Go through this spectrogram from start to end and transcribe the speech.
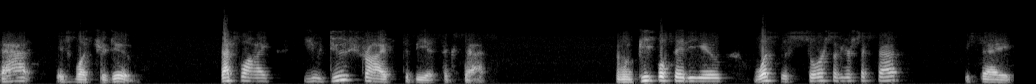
That is what you do. That's why you do strive to be a success. And when people say to you, What's the source of your success? You say,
